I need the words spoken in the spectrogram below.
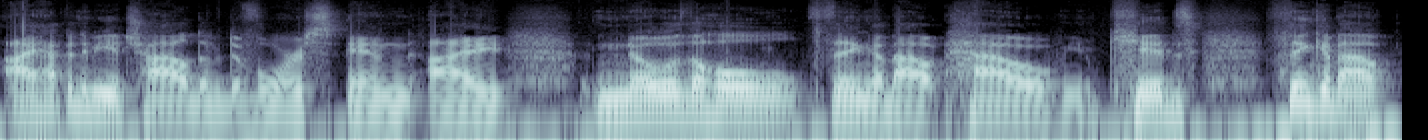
I happen to be a child of divorce and I know the whole thing about how you know, kids think about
